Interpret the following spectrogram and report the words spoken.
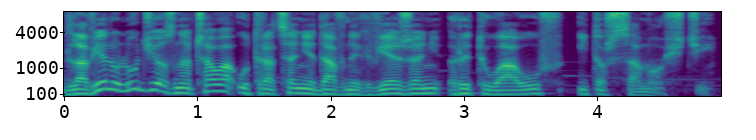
Dla wielu ludzi oznaczała utracenie dawnych wierzeń, rytuałów i tożsamości.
